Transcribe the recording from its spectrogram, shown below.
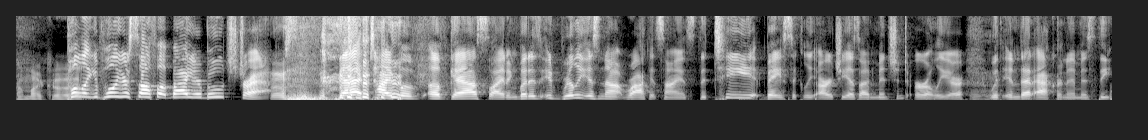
Oh my god. Pull you pull yourself up by your bootstraps. that type of, of gaslighting, but it really is not rocket science. The T, basically, Archie, as I mentioned earlier, Mm-hmm. within that acronym, is the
